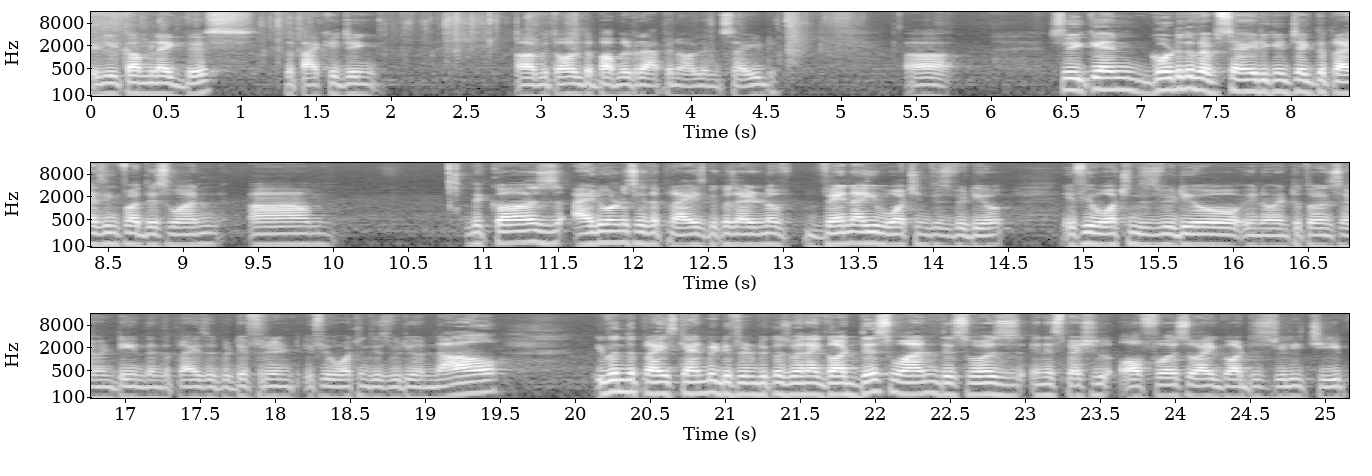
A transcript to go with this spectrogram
it will come like this the packaging uh, with all the bubble wrap and all inside. Uh, so you can go to the website you can check the pricing for this one. Um, because i don't want to say the price because i don't know when are you watching this video. If you're watching this video you know in 2017 then the price will be different. If you're watching this video now even the price can be different because when I got this one, this was in a special offer, so I got this really cheap.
